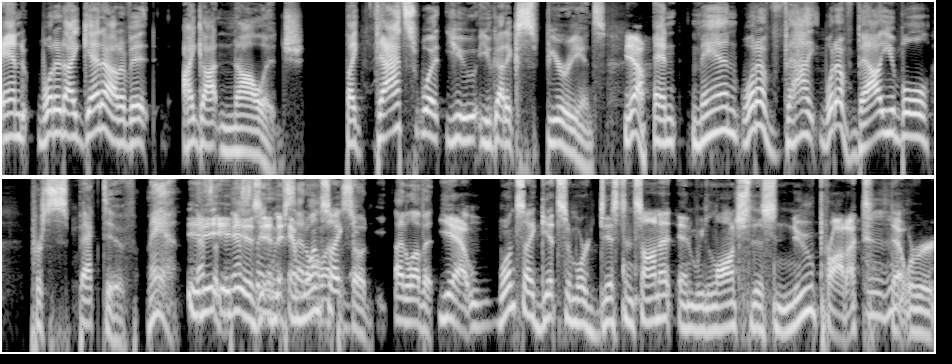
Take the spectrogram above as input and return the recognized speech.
And what did I get out of it? I got knowledge. Like that's what you you got experience. yeah And man, what a val- what a valuable perspective. Man, It- that's it best is. And- and once I- episode. I love it. Yeah, once I get some more distance on it and we launch this new product Mm-hmm. that we're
